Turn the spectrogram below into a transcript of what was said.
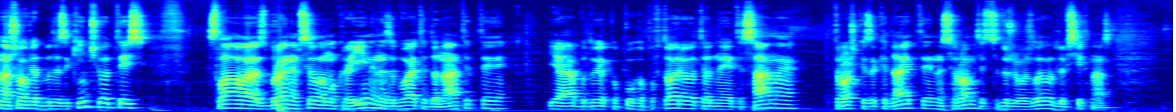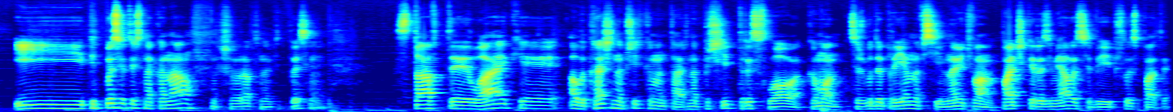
наш огляд буде закінчуватись. Слава Збройним силам України! Не забувайте донатити. Я буду як попуга повторювати одне і те саме. Трошки закидайте, не соромтесь, це дуже важливо для всіх нас. І підписуйтесь на канал, якщо ви раптом не підписані. Ставте лайки, але краще напишіть коментар, напишіть три слова. Камон, це ж буде приємно всім, навіть вам. Пальчики розім'яли собі і пішли спати.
